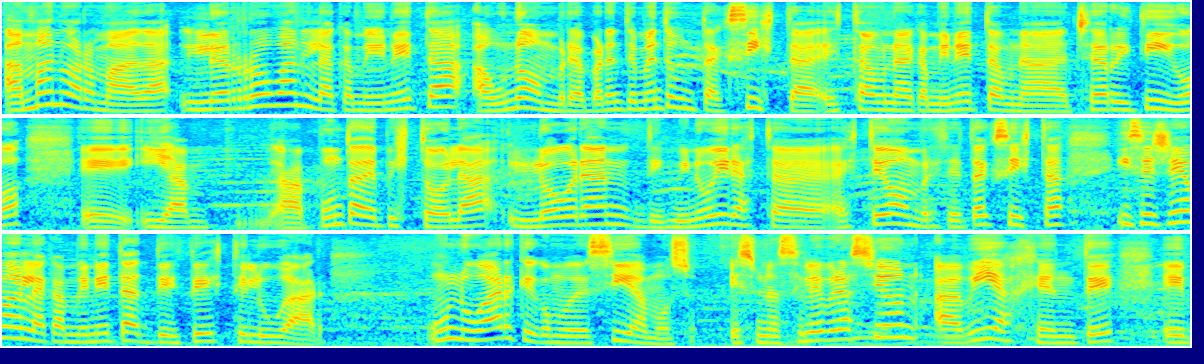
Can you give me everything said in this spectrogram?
a mano armada le roban la camioneta a un hombre, aparentemente un taxista. Está una camioneta, una Cherry Tigo, eh, y a, punta de pistola logran disminuir hasta a este hombre, este taxista, y se llevan la camioneta desde este lugar. Un lugar que, como decíamos, es una celebración, había gente, eh,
